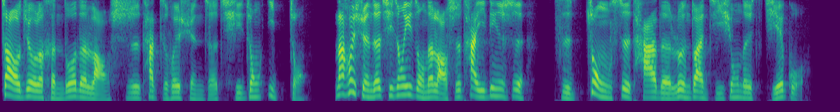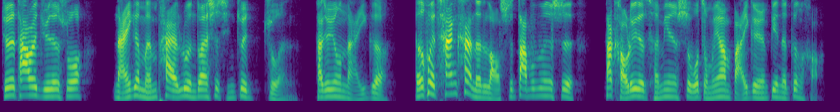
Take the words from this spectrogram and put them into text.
造就了很多的老师，他只会选择其中一种。那会选择其中一种的老师，他一定是。只重视他的论断吉凶的结果，就是他会觉得说哪一个门派论断事情最准，他就用哪一个。而会参看的老师，大部分是他考虑的层面是我怎么样把一个人变得更好，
